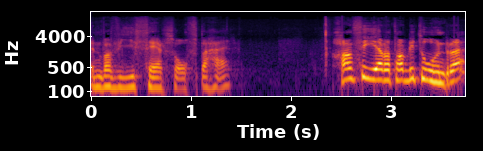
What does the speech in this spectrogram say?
enn hva vi ser så ofte her. Han sier at av de 200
